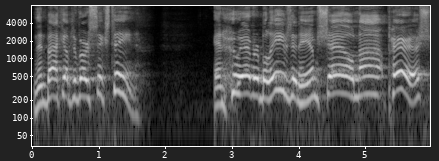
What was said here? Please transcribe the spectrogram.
And then back up to verse 16. And whoever believes in him shall not perish,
